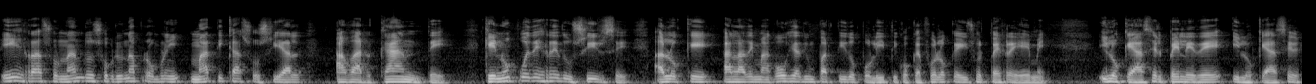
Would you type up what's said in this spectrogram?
es razonando sobre una problemática social abarcante que no puede reducirse a lo que a la demagogia de un partido político, que fue lo que hizo el PRM y lo que hace el PLD y lo que hace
